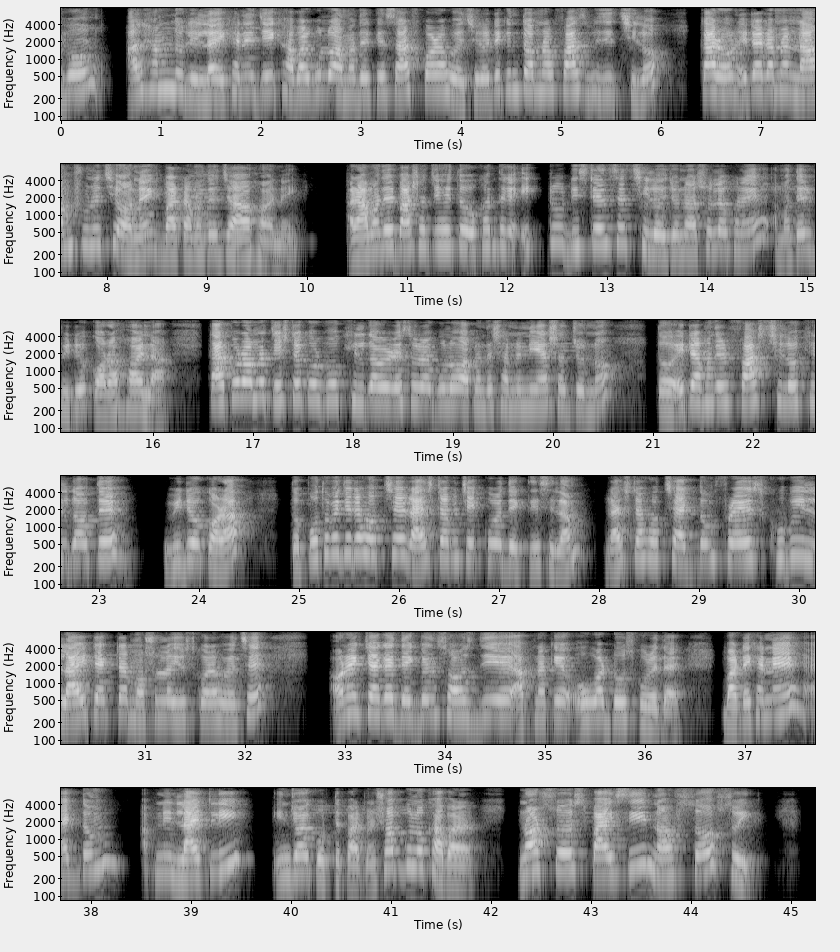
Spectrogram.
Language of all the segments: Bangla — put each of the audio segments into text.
এবং আলহামদুলিল্লাহ এখানে যেই খাবারগুলো আমাদেরকে সার্ভ করা হয়েছিল, এটা কিন্তু আমরা ফার্স্ট ভিজিট ছিল। কারণ এটার আমরা নাম শুনেছি অনেক বাট আমাদের যাওয়া হয় নাই। আর আমাদের বাসা যেহেতু ওখান থেকে একটু ডিস্টেন্সে ছিল, এই জন্য আসলে ওখানে আমাদের ভিডিও করা হয় না। তারপর আমরা চেষ্টা করব খিলগাঁওয়ের রেস্তোরাঁগুলো আপনাদের সামনে নিয়ে আসার জন্য। তো এটা আমাদের ফার্স্ট ছিল খিলগাঁওতে ভিডিও করা। তো প্রথমে যেটা হচ্ছে রাইসটা আমি চেক করে দেখতেছিলাম। রাইসটা হচ্ছে একদম ফ্রেশ খুবই লাইট একটা মশলা ইউজ করা হয়েছে। অনেক জায়গায় দেখবেন সস দিয়ে আপনাকে ওভারডোজ করে দেয়। বাট এখানে একদম আপনি লাইটলি এনজয় করতে পারবেন। সবগুলো খাবার not so spicy not so sweet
